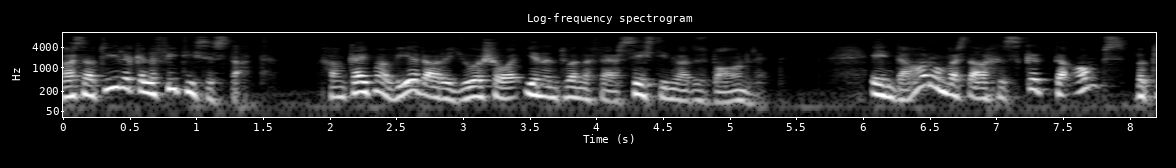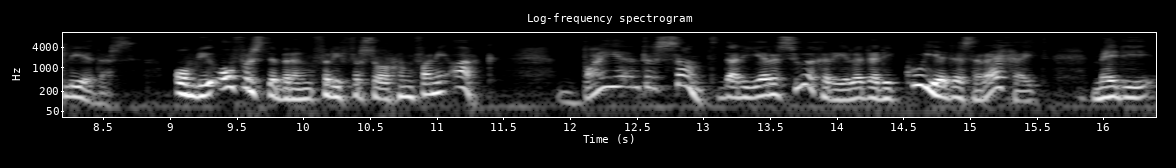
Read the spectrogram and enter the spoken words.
was natuurlik 'n Levitiese stad. Gaan kyk maar weer daar in Joshua 21 vers 16 wat ons behandel het. En daarom was daar geskikte amptsbekleders om die offers te bring vir die versorging van die ark. Baie interessant dat die Here so gereël het dat die koeie dis reguit met die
